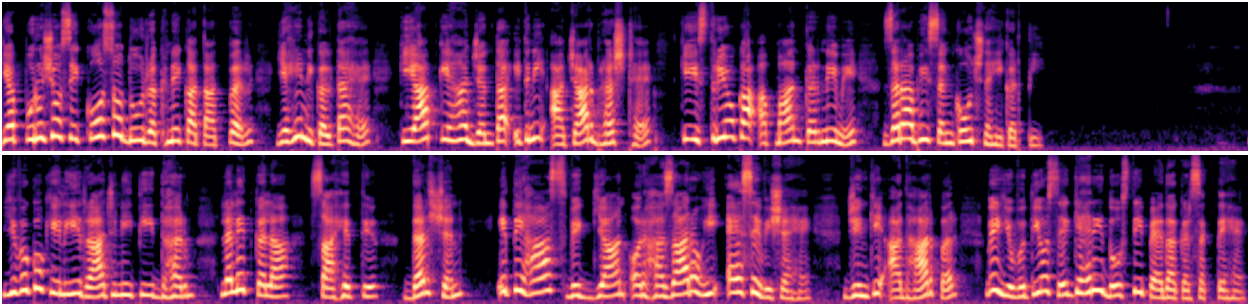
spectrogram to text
या पुरुषों से कोसों दूर रखने का तात्पर्य यही निकलता है कि आपके यहाँ जनता इतनी आचार भ्रष्ट है कि स्त्रियों का अपमान करने में जरा भी संकोच नहीं करती। युवकों के लिए राजनीति, धर्म, ललित कला, साहित्य, दर्शन इतिहास, विज्ञान और हज़ारों ही ऐसे विषय हैं, जिनके आधार पर वे युवतियों से गहरी दोस्ती पैदा कर सकते हैं।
